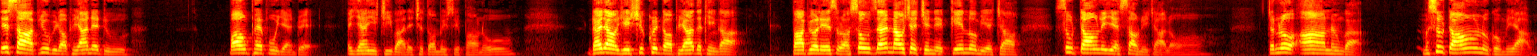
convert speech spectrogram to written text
တစ္ဆာပြုတ်ပြီးတော့ဖရာနဲ့တူပေါင်းဖက်ဖို့ရန်အတွက်အရန်ရည်ကြီးပါတယ်ချစ်တော်မိတ်ဆွေပေါင်းတို့။ ဒါကြောင့်ယေရှုခရစ်တော်ဘုရားသခင်ကဘာပြောလဲဆိုတော့စုံစမ်းနောက်ဆက်ခြင်းနဲ့ကင်းလို့မြေအကြောင်းဆုတောင်းလေးရဲ့စောင့်နေကြလောကျွန်တော်အားလုံးကမဆုတောင်းလို့ကိုမရဘူး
